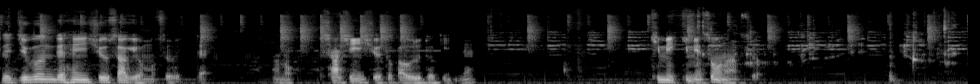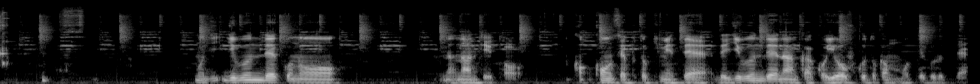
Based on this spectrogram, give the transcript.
で、自分で編集作業もするって。あの、写真集とか売るときにね。キメキメ、そうなんですよ。もうじ自分でこの、ななんていうとコ、コンセプト決めて、で、自分でなんかこう洋服とかも持ってくるって、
